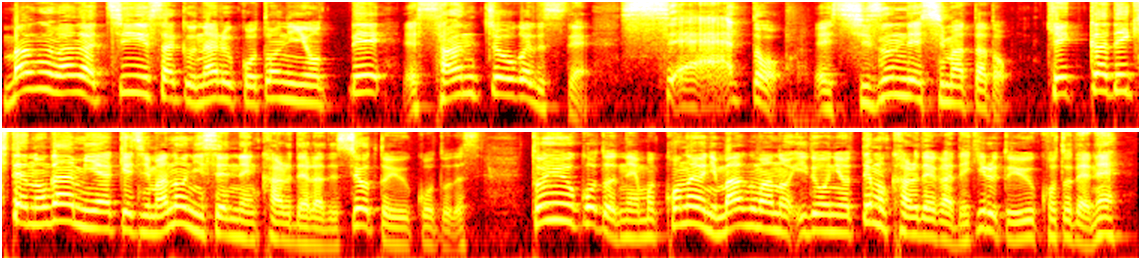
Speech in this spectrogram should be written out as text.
マグマが小さくなることによって、山頂がですね、せーっと沈んでしまったと。結果できたのが三宅島の2000年カルデラですよということです。ということでね、まあ、このようにマグマの移動によってもカルデラができるということでね、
